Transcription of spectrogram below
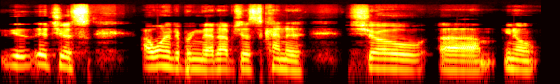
it it just. I wanted to bring that up just to kind of show. Um, you know,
